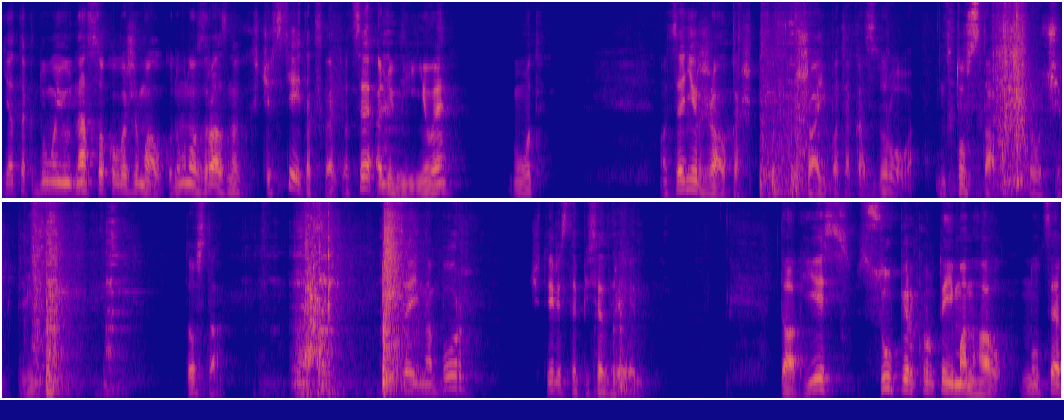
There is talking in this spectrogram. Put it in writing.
я так думаю, на соковижималку. Ну, воно з різних частей, так сказати. Оце алюмінієве. От. Оце нержавка, ш- шайба така здорова. Товста, коротше, блін. Товста. Цей набор 450 гривень. Так, є супер крутий мангал. Ну це,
